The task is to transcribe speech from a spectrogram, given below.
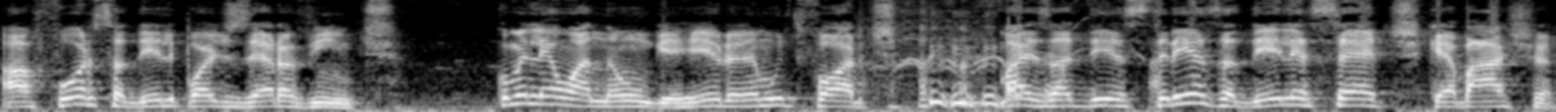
A força dele pode 0 a 20. Como ele é um anão um guerreiro, ele é muito forte. Mas a destreza dele é 7, que é baixa.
